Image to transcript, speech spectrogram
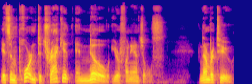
It's important to track it and know your financials. Number two,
